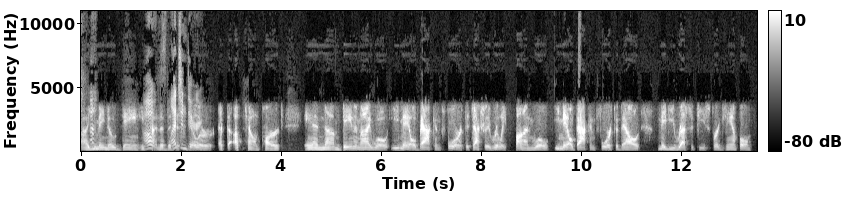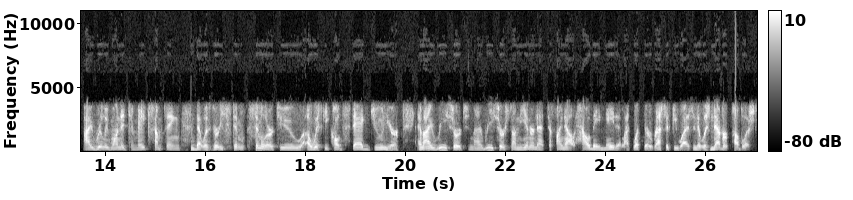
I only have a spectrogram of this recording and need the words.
Uh, you may know Dain. He's Oh, kind of the legendary. distiller at the Uptown part. And um, Dain and I will email back and forth. It's actually really fun. We'll email back and forth about maybe recipes. For example, I really wanted to make something that was very stim- similar to a whiskey called Stagg Junior. And I researched and I researched on the internet to find out how they made it, like what their recipe was, and it was never published.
